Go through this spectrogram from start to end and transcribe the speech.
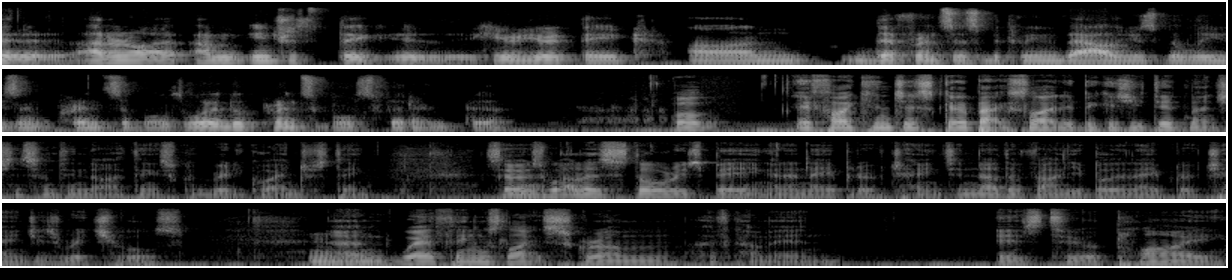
uh, I don't know. I, am interested to take, uh, hear your take on differences between values, beliefs, and principles. Where do principles fit into? Well, if I can just go back slightly because you did mention something that I think is really quite interesting. So, as well as stories being an enabler of change, another valuable enabler of change is rituals. Mm-hmm. And where things like Scrum have come in is to apply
